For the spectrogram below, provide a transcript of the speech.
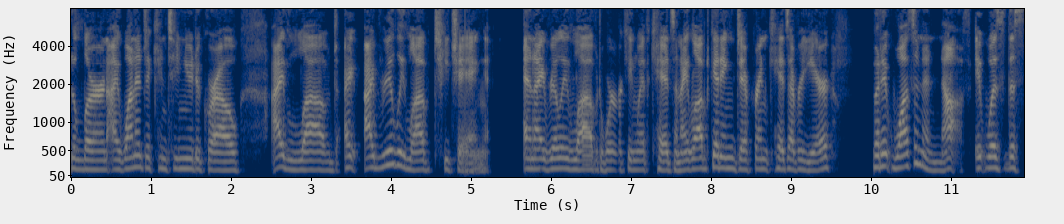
to learn. I wanted to continue to grow. I loved, I, I really loved teaching and I really loved working with kids and I loved getting different kids every year, but it wasn't enough. It was this,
